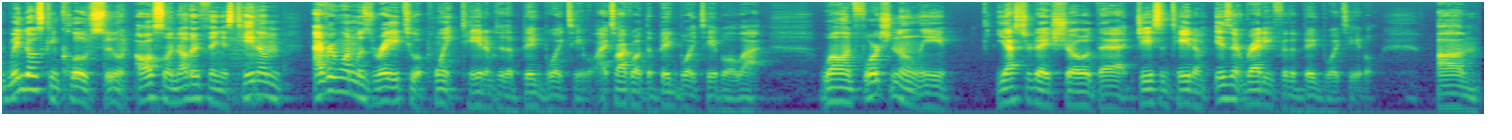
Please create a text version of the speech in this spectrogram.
windows can close soon. Also, another thing is Tatum. Everyone was ready to appoint Tatum to the big boy table. I talk about the big boy table a lot. Well, unfortunately, yesterday showed that Jayson Tatum isn't ready for the big boy table. Um,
